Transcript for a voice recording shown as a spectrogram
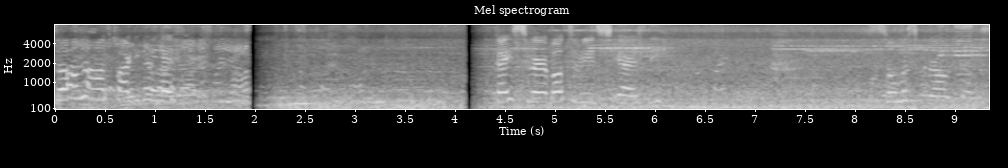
So हम लोग आज party करेंगे. Guys, we're about to reach ARSD so much crowd guys.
